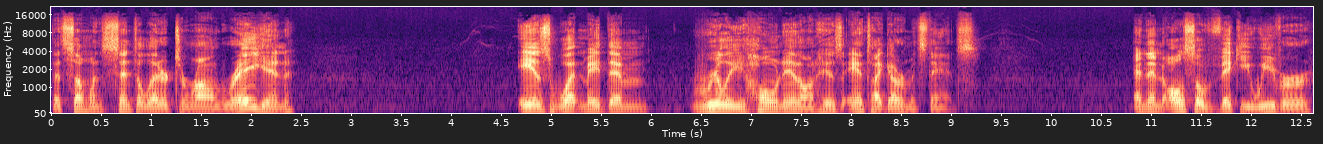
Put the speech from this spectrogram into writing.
that someone sent a letter to Ronald Reagan is what made them really hone in on his anti-government stance. And then also Vicky Weaver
